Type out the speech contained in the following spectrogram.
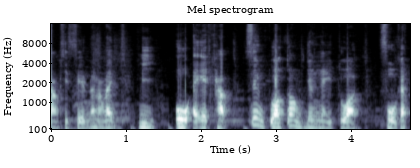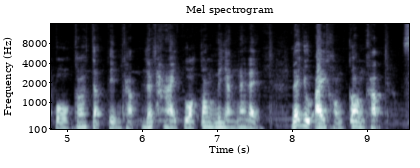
30 เฟรมด้านหลังได้มี OIS ครับ ซึ่งตัวกล้องยังไงตัวโฟกัสโปรก็จัดเต็มครับ และถ่ายตัวกล้องได้อย่างง่ายเลยและ UI ของกล้องครับโฟ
